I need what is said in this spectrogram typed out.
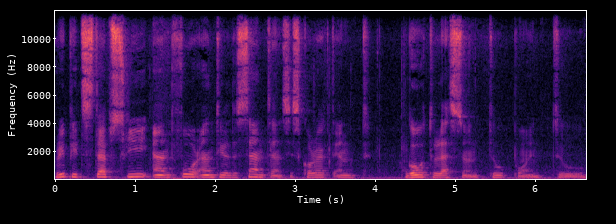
Repeat steps 3 and 4 until the sentence is correct and go to lesson 2.2.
